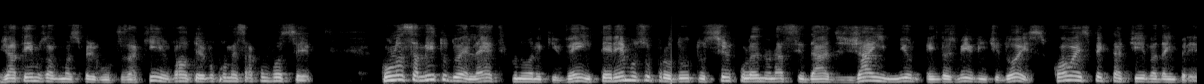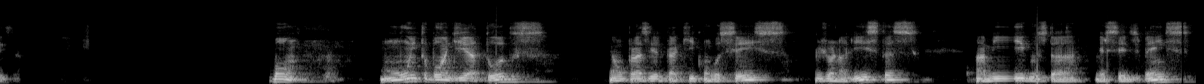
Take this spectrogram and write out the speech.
Já temos algumas perguntas aqui. Walter, vou começar com você. Com o lançamento do elétrico no ano que vem, teremos o produto circulando na cidade já em, mil, em 2022? Qual a expectativa da empresa? Bom, muito bom dia a todos. É um prazer estar aqui com vocês, jornalistas, amigos da Mercedes-Benz.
